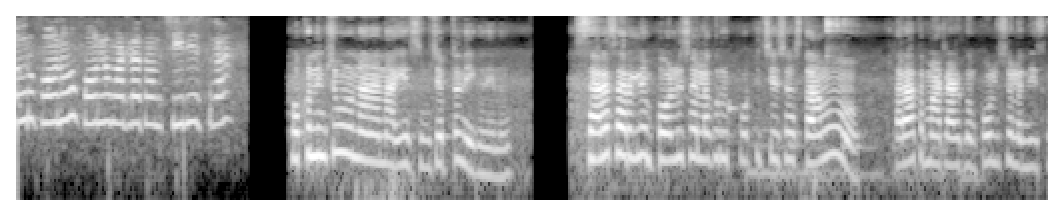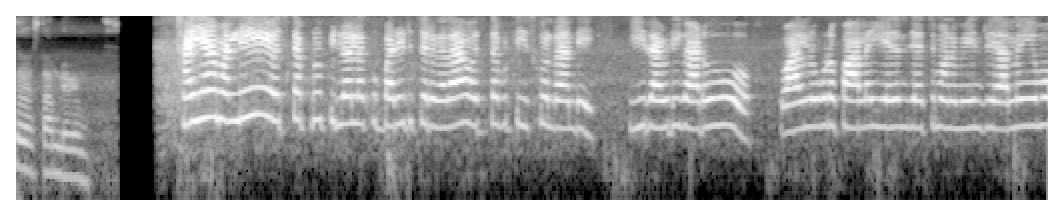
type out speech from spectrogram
ఎవరు ఫోను ఫోన్లో మాట్లాడుతుంది సీరియస్గా ఒక్క నిమిషం నా నాకు చెప్తాను నీకు నేను. సరే సరే నేను పోలీసు వాళ్ళకు రిపోర్ట్ ఇచ్చేసి వస్తాము తర్వాత మాట్లాడుకుని పోలీసు వాళ్ళని తీసుకొని వస్తాము మేము అయ్యా మళ్ళీ వచ్చేటప్పుడు పిల్లలకు బయట ఇచ్చారు కదా వచ్చేటప్పుడు తీసుకొని రండి ఈ రౌడీ గాడు వాళ్ళు కూడా ఫాలో అయ్యేదని చేసి మనం ఏం చేయాలో ఏమో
